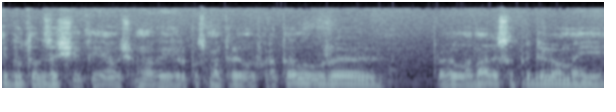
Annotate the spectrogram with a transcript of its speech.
идут от защиты. Я очень много игр посмотрел, и Фрателло уже провел анализ определенный. И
